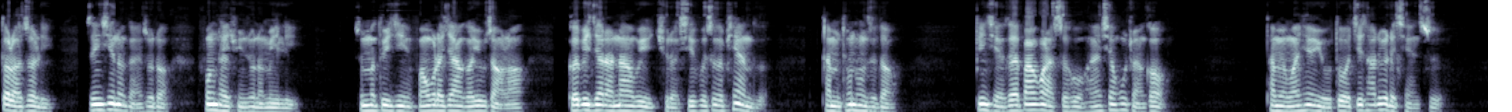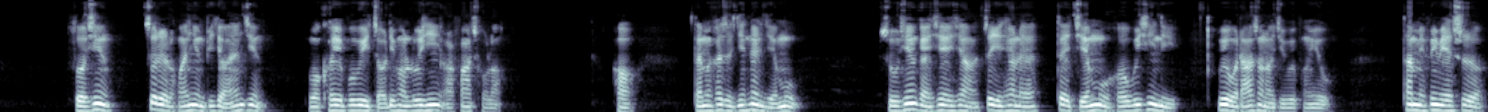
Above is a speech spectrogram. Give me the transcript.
到了这里真心的感受到丰台群众的魅力。什么最近房屋的价格又涨了，隔壁家的那位娶的媳妇是个骗子，他们通通知道，并且在八卦的时候还相互转告，他们完全有做稽查队的潜质。所幸这里的环境比较安静，我可以不为找地方录音而发愁了。好，咱们开始今天的节目。首先感谢一下这几天来在节目和微信里为我打赏的几位朋友，他们分别是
